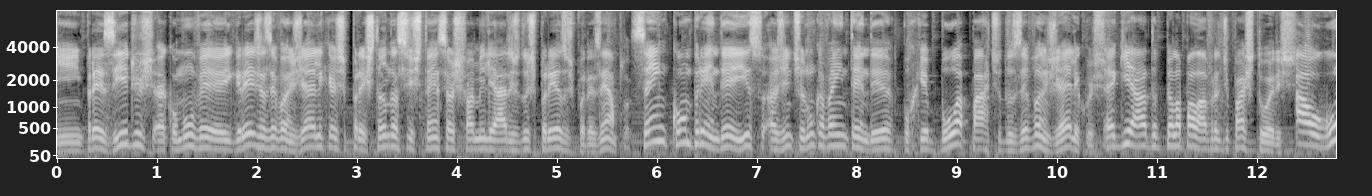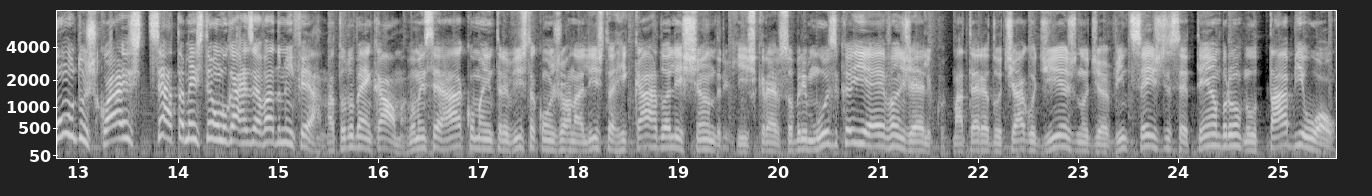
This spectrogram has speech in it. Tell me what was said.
Em presídios, é comum ver igrejas evangélicas prestando assistência aos familiares dos presos, por exemplo. Sem compreender isso, a gente nunca vai entender porque boa parte dos evangélicos é guiada pela palavra de pastores. Algum dos quais certamente tem um lugar reservado no inferno. Mas tudo bem, calma. Vamos encerrar com uma entrevista com o jornalista Ricardo Alexandre, que escreve sobre música e é evangélico. Matéria do Tiago Dias no dia 26 de setembro no Tab Wall.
